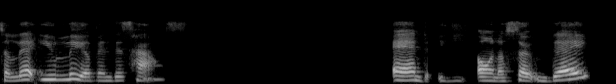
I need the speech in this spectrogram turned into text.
to let you live in this house. And on a certain day,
